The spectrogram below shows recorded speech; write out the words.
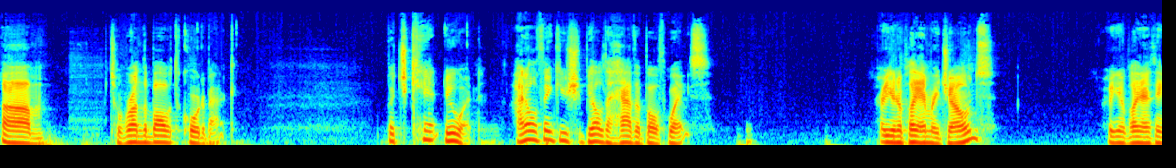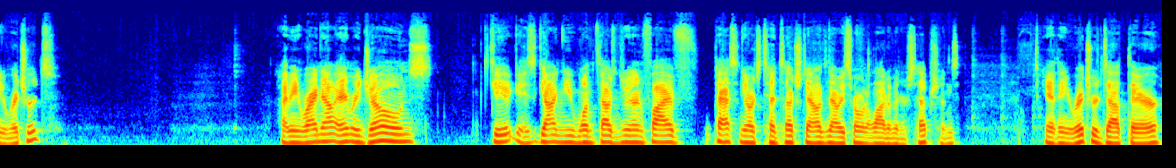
um, to run the ball with the quarterback, but you can't do it. I don't think you should be able to have it both ways. Are you going to play Emory Jones? Are you going to play Anthony Richards? I mean, right now, Emory Jones has gotten you 1,305 passing yards, 10 touchdowns. Now he's throwing a lot of interceptions. Anthony Richards out there,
